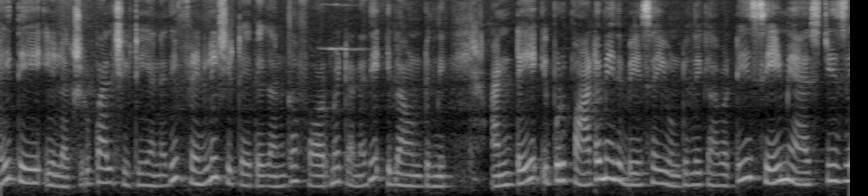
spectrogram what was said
అయితే ఈ లక్ష రూపాయల చీటీ అనేది ఫ్రెండ్లీ చీట్ అయితే కనుక ఫార్మేట్ అనేది ఇలా ఉంటుంది. అంటే ఇప్పుడు పాట మీద బేస్ అయి ఉంటుంది కాబట్టి సేమ్ యాస్టీజ్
